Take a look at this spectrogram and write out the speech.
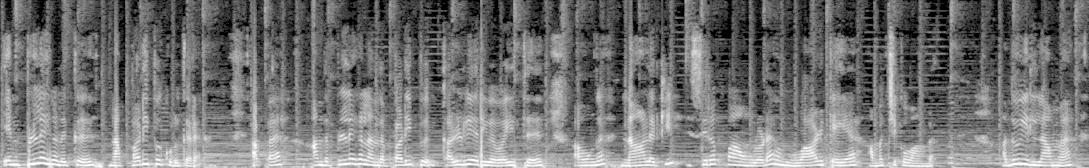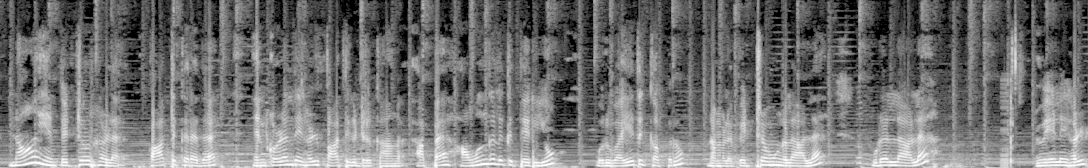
என் பிள்ளைகளுக்கு நான் படிப்பு கொடுக்குறேன். அப்போ அந்த பிள்ளைகள் அந்த படிப்பு கல்வி அறிவை வைத்து அவங்க நாளைக்கு சிறப்பாக அவங்களோட வாழ்க்கையை அமைச்சுக்குவாங்க. அதுவும் இல்லாமல் நான் என் பெற்றோர்களை பார்த்துக்கிறத என் குழந்தைகள் பார்த்துக்கிட்டு இருக்காங்க. அப்போ அவங்களுக்கு தெரியும் ஒரு வயதுக்கு அப்புறம் நம்மளை பெற்றவங்களால உடலால் வேலைகள்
